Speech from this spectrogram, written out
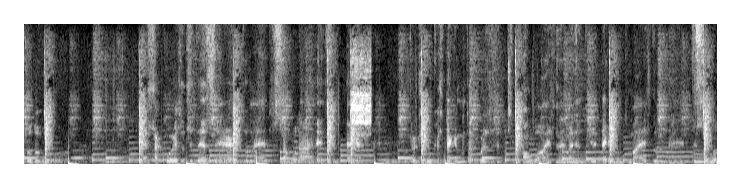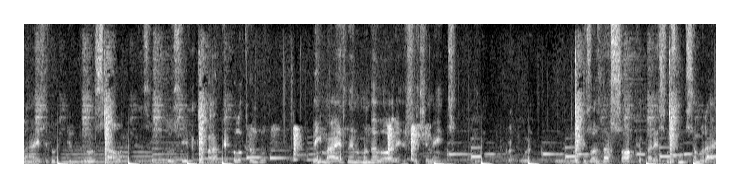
todo essa coisa de deserto, né? De samurais. Ele pega. George Lucas pega muita coisa de cowboys, né? Mas ele, pega muito mais do, de samurais e do, do Kurosawa. Eles, inclusive acabaram até colocando mais né, no Mandalorian recentemente o episódio da Soca, parece um filme de samurai.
